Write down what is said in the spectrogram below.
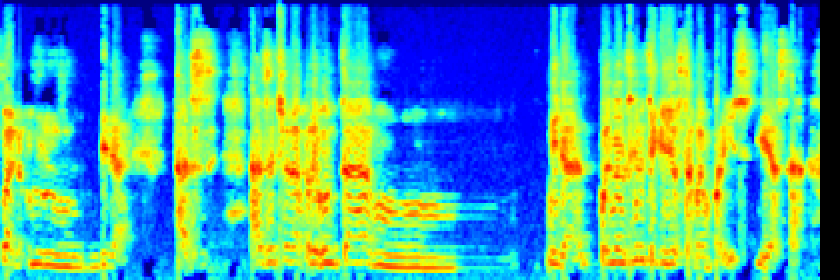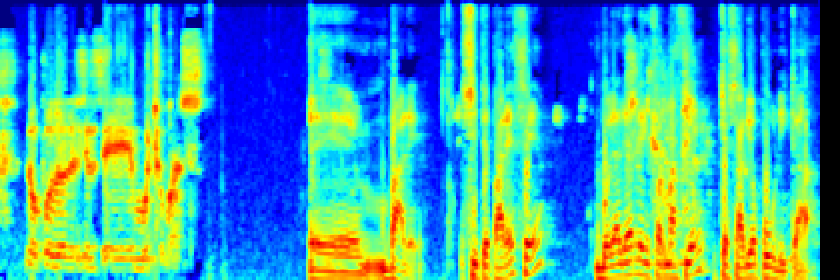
bueno, mm, mira, has, has hecho una pregunta... Mm, Mira, puedo decirte que yo estaba en París y ya está. No puedo decirte mucho más. Eh, vale. Si te parece, voy a leer la información que salió pública.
